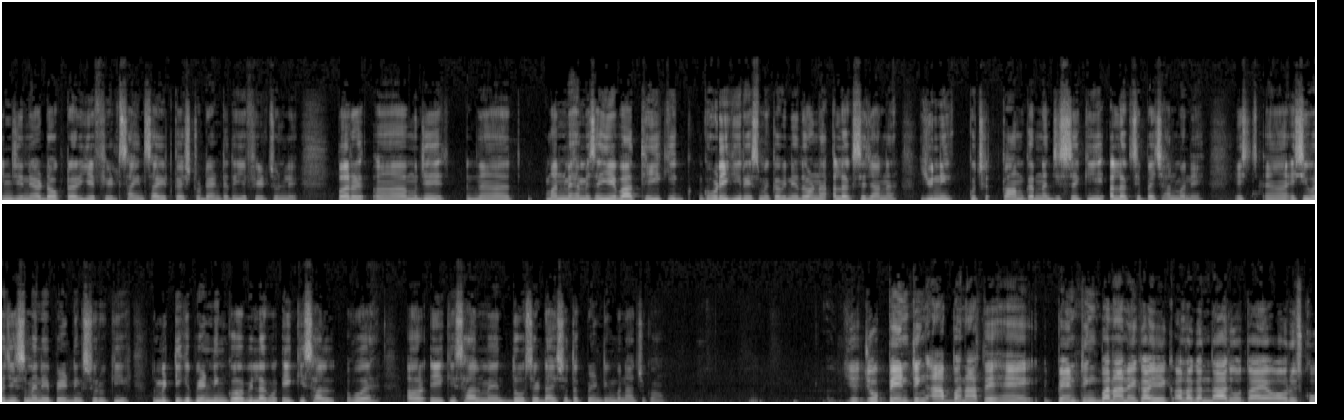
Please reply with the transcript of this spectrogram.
इंजीनियर डॉक्टर ये फ़ील्ड साइंस साइड का स्टूडेंट है तो ये फ़ील्ड चुन ले। पर अ, मुझे अ, मन में हमेशा ये बात थी कि घोड़े की रेस में कभी नहीं दौड़ना अलग से जाना यूनिक कुछ काम करना जिससे कि अलग से पहचान बने। इस अ, इसी वजह से मैंने पेंटिंग शुरू की। तो मिट्टी की पेंटिंग को अभी लगभग एक ही साल हुआ है और एक ही साल में दो से ढाई सौ तक पेंटिंग बना चुका हूँ। ये जो पेंटिंग आप बनाते हैं पेंटिंग बनाने का एक अलग अंदाज होता है और इसको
